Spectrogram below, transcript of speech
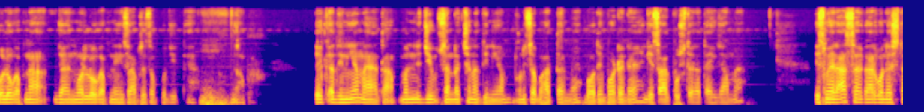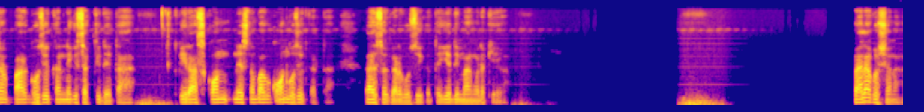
वो लोग अपना, जानवर लोग अपने हिसाब से सब कुछ जीते हैं। यहाँ पर एक अधिनियम आया था, वन्य जीव संरक्षण अधिनियम, उन्नीस सौ बहत्तर में, बहुत इंपॉर्टेंट है, ये साल पूछते रहता है एग्ज़ाम में। इसमें राज्य सरकार को नेशनल पार्क घोषित करने की शक्ति देता है। कि राष्ट्र कौन, नेशनल पार्क को कौन घोषित करता है? राज्य सरकार घोषित करता है, ये दिमाग में रखिएगा। पहला क्वेश्चन है।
